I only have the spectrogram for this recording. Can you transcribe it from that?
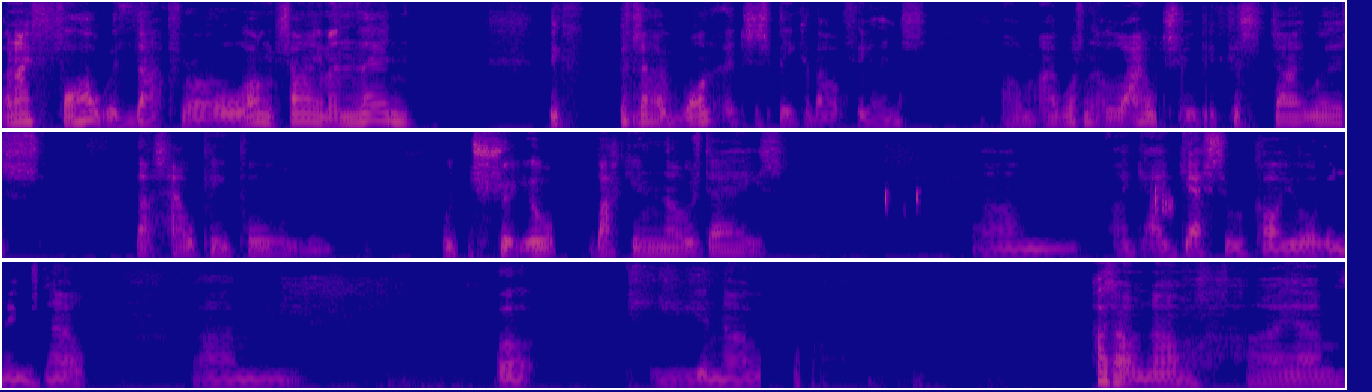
And I fought with that for a long time. And then, because I wanted to speak about feelings, um, I wasn't allowed to because I was, that's how people would shut you up back in those days. Um, I, I guess they would call you other names now. Um, but, you know, I don't know. I um,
